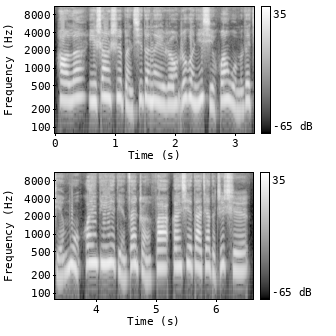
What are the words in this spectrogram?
好了，以上是本期的内容。如果您喜欢我们的节目，欢迎订阅、点赞、转发，感谢大家的支持。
